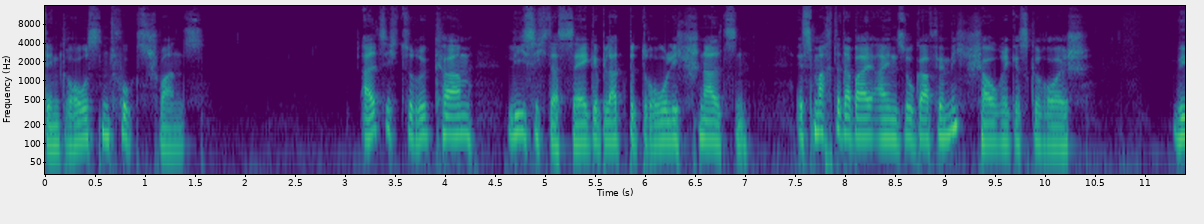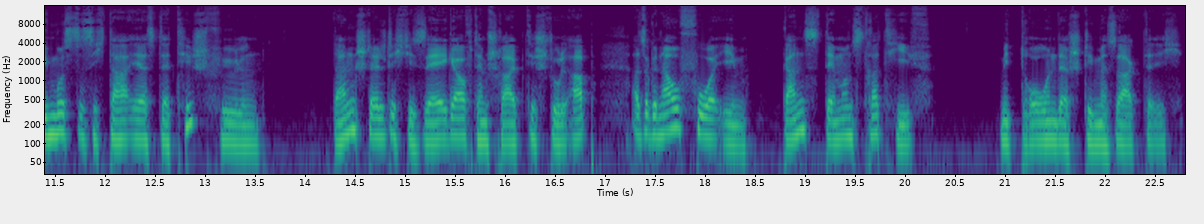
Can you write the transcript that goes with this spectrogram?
Den großen Fuchsschwanz. Als ich zurückkam, ließ ich das Sägeblatt bedrohlich schnalzen. Es machte dabei ein sogar für mich schauriges Geräusch. Wie musste sich da erst der Tisch fühlen? Dann stellte ich die Säge auf dem Schreibtischstuhl ab, also genau vor ihm, ganz demonstrativ. Mit drohender Stimme sagte ich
